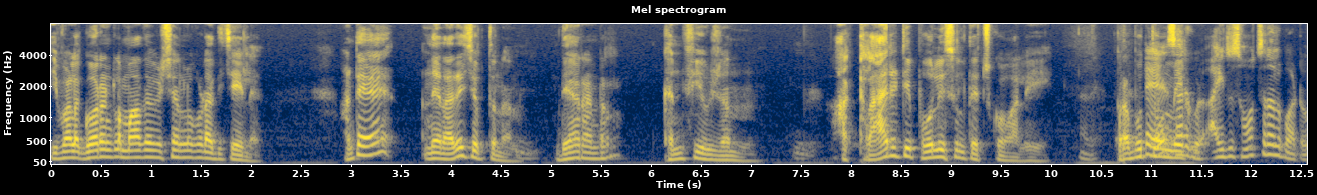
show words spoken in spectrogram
ఇవాళ గోరంట్ల మాధవ్ విషయంలో కూడా అది చేయలే. అంటే నేను అదే చెప్తున్నాను. They are under confusion. ఆ క్లారిటీ పోలీసులు తెచ్చుకోవాలి. ప్రభుత్వం ఐదు సంవత్సరాల పాటు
